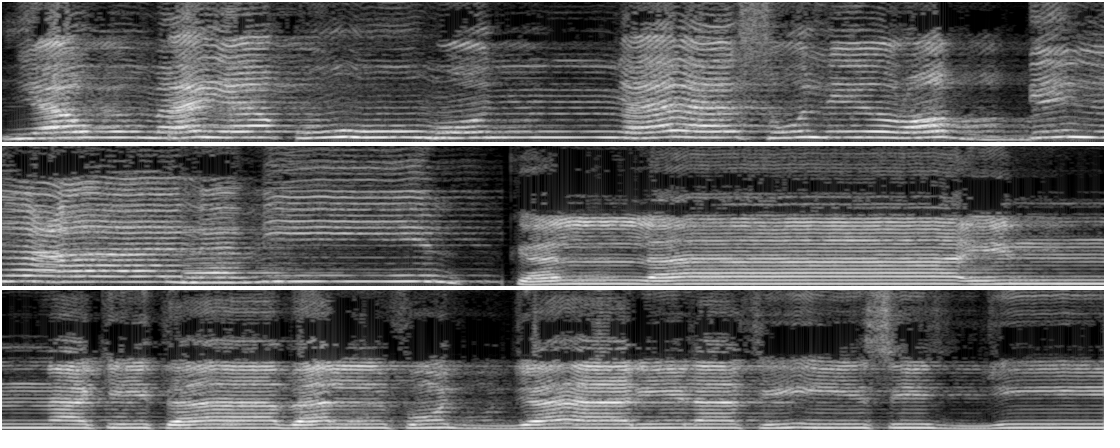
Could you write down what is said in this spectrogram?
يوم يقوم الناس لرب العالمين. كلا إن كتاب الفجار لفي سجين.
